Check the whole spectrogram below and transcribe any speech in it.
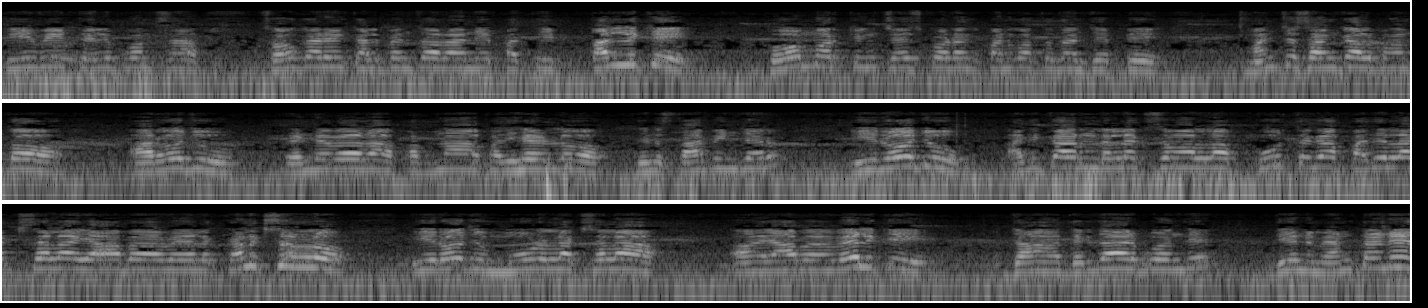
టీవీ టెలిఫోన్ సౌకర్యం కల్పించాలని ప్రతి పల్లికి హోంవర్కింగ్ చేసుకోవడానికి పనికొస్తుందని చెప్పి మంచి సంకల్పంతో ఆ రోజు రెండు వేల పద్నా పదిహేడులో దీన్ని స్థాపించారు. ఈ రోజు అధికార నిర్లక్ష్యం వల్ల పూర్తిగా పది లక్షల యాభై వేల కనెక్షన్లు ఈ రోజు మూడు లక్షల యాభై వేలకి దిగజారిపోయింది. దీన్ని వెంటనే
